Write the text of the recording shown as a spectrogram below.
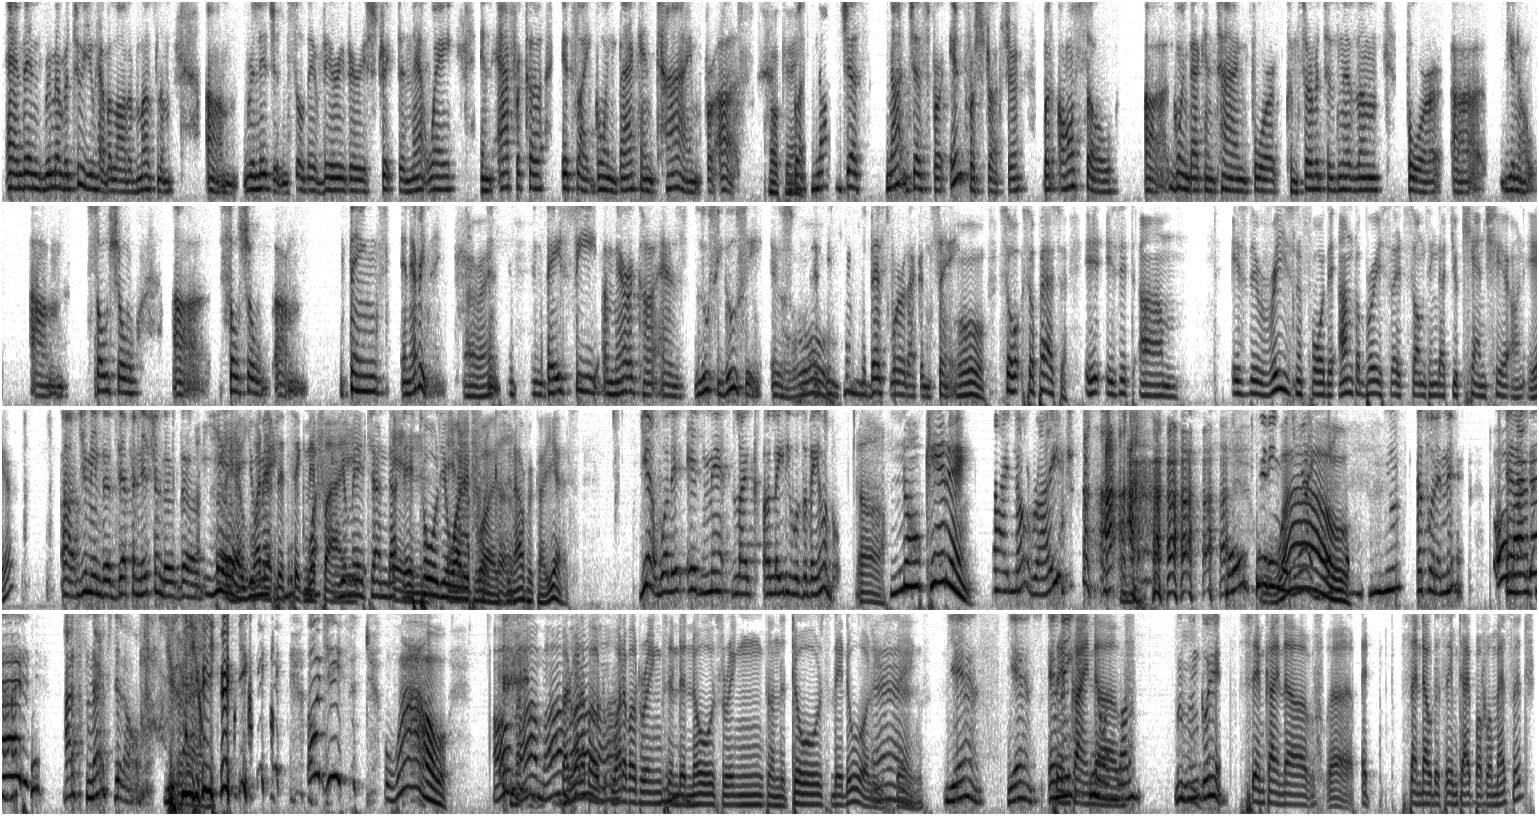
And then remember too, you have a lot of Muslim um, religions, so they're very, very strict in that way. In Africa, it's like going back in time for us, Okay. but not just not just for infrastructure, but also uh, going back in time for conservatism, for uh, you know, um, social uh, social um, things and everything All right. and, and they see America as loosey goosey is Oh. the best word I can say. Oh, so so Pastor, is, is it um is the reason for the ankle bracelet something that you can share on air? Uh, you mean the definition? The the Yeah, you what may, does it signify You mentioned that they told you in what it was in Africa. Yes. yeah. Well, it it meant like a lady was available. Oh, No kidding. I know, right? no kidding. was Wow. right. hmm That's what it meant. Oh And my I- God. I snatched it off. You- you- you- oh jeez. Wow. Oh my my. but what about what about rings in the nose, rings on the toes? They do all these Ah. things. yes, yes. Same kind of- hmm Go ahead. Same kind of uh, it send out the same type of a message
